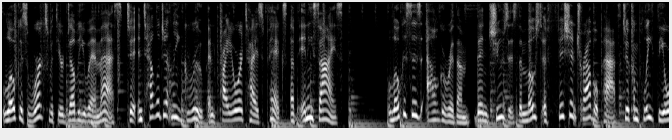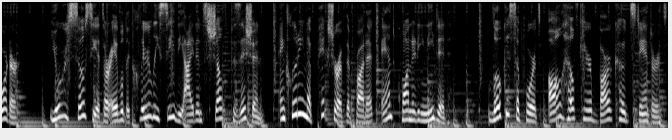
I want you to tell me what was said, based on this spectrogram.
Locus works with your WMS to intelligently group and prioritize picks of any size. Locus's algorithm then chooses the most efficient travel path to complete the order. Your associates are able to clearly see the item's shelf position, including a picture of the product and quantity needed. Locus supports all healthcare barcode standards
